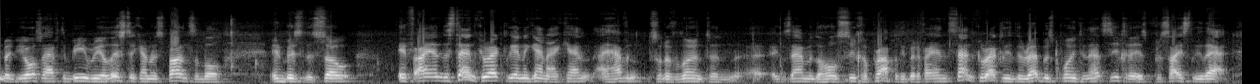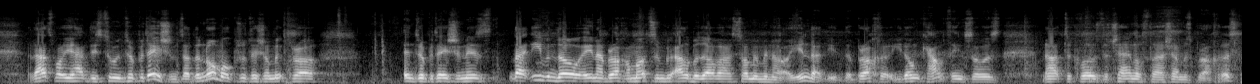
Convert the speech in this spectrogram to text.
but you also have to be realistic and responsible in business. So, if I understand correctly, and again, I can I haven't sort of learned and uh, examined the whole sikha properly, but if I understand correctly, the Rebbe's point in that sikha is precisely that. That's why you have these two interpretations. That the normal Pshutish Mikra interpretation is that even though Ein Bracha Motzim Al B'Dava Hasamim Min that the bracha you don't count things so as not to close the channels to Hashem's brachas,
